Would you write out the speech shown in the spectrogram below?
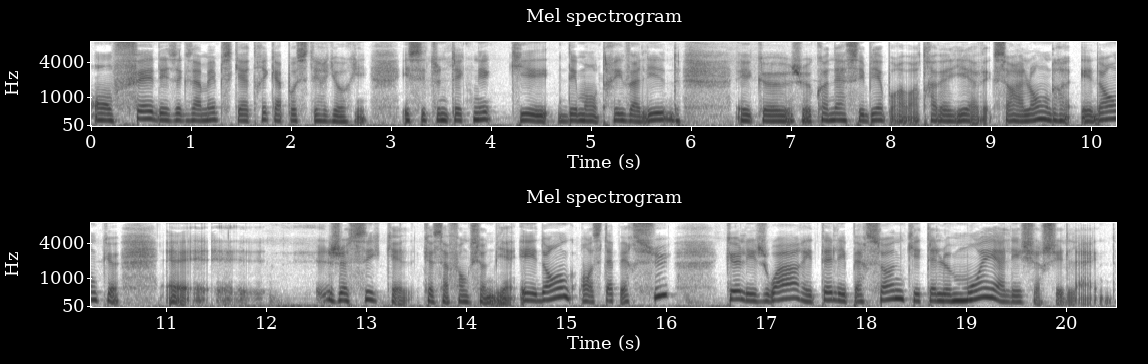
On fait des examens psychiatriques a posteriori. Et c'est une technique qui est démontrée valide et que je connais assez bien pour avoir travaillé avec ça à Londres. Et donc, euh, je sais que ça fonctionne bien. Et donc, on s'est aperçu que les joueurs étaient les personnes qui étaient le moins allées chercher de l'aide.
